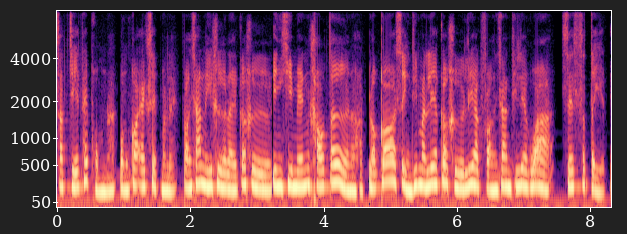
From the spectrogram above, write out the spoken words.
suggest ให้ผมนะ ผมก็ accept มาเลย ฟังก์ชันนี้คืออะไรก็คือ increment counter นะครับ แล้วก็สิ่งที่มันเรียกก็คือเรียกฟังก์ชันที่เรียกว่า set state ไอ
